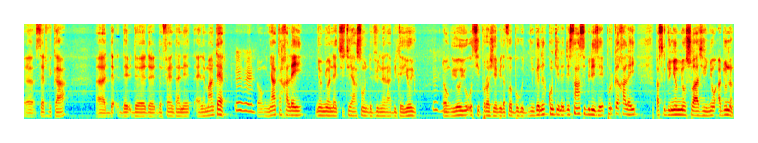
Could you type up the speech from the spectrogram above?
euh, certificat euh, de de de de fin d'année élémentaire. Donc ñaata xale yi ñoom ñoo nekk situation de vulnérabilité yooyu. Donc yooyu aussi projet bi dafa bëgg ñi gën a continuer di sensibiliser pour que xale yi parce que du ñoom ñoo choisir ñëw àdduna.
